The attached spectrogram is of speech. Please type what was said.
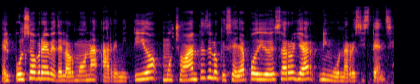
El pulso breve de la hormona ha remitido mucho antes de lo que se haya podido desarrollar ninguna resistencia.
